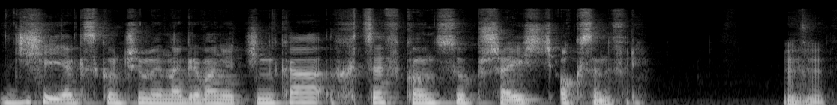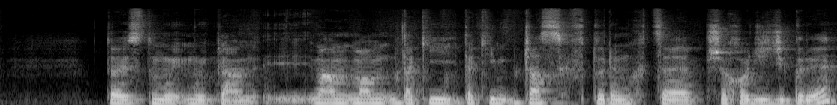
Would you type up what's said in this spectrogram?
dzisiaj jak skończymy nagrywanie odcinka, chcę w końcu przejść Oxenfree. Mhm. To jest mój, mój plan. Mam, mam taki, taki czas, w którym chcę przechodzić gry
